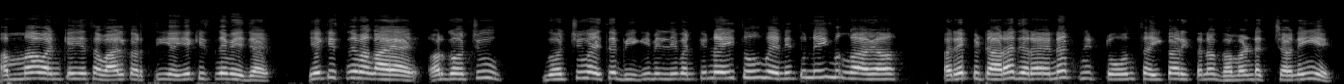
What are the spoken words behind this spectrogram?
अम्मा बन के ये सवाल करती है, ये किसने भेजा है? ये किसने मंगाया है? और गोचू गोचू ऐसे भीगी बिल्ली बन के, नहीं तो मैंने तो नहीं मंगाया। अरे पिटारा जरा है ना, अपनी टोन सही कर, इतना घमंड अच्छा नहीं है।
